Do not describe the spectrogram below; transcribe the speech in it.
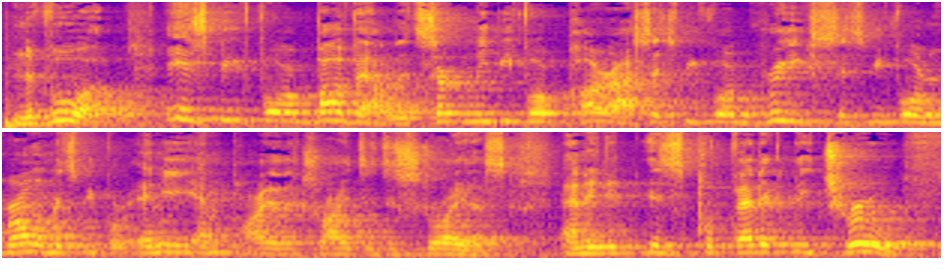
Nevuah is before Bavel. It's certainly before Paras. It's before Greece. It's before Rome. It's before any empire that tried to destroy us. And it is prophetically true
